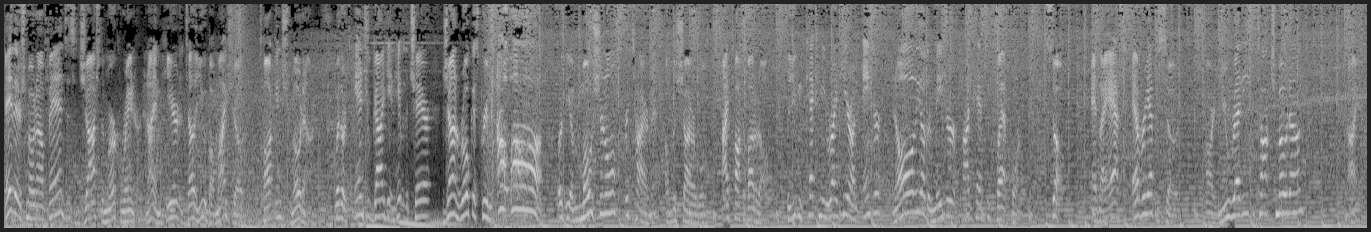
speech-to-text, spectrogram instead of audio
Hey there, Schmoedown fans. This is Josh the Merc Raynor, and I am here to tell you about my show, Talking Schmoedown. Whether it's Andrew Guy getting hit with a chair, John Rocha screaming outlaw, or the emotional retirement of the Shire Wolves, I talk about it all. So you can catch me right here on Anchor and all the other major podcasting platforms. So, as I ask every episode, are you ready to talk Schmoedown? I am.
